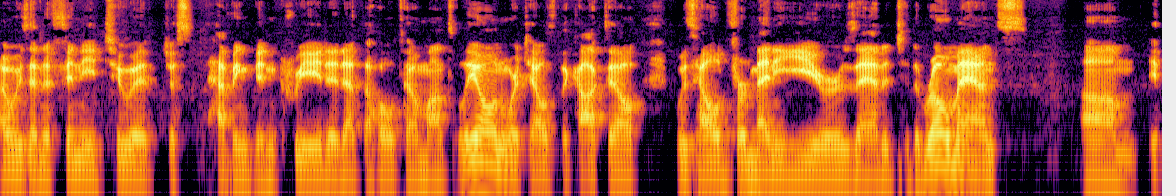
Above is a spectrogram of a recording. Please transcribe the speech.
I always had an affinity to it, just having been created at the Hotel Monteleone, where Tales of the Cocktail was held for many years, added to the romance. Um, it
